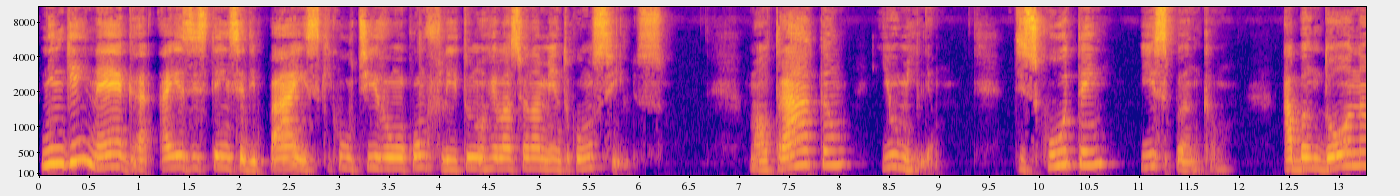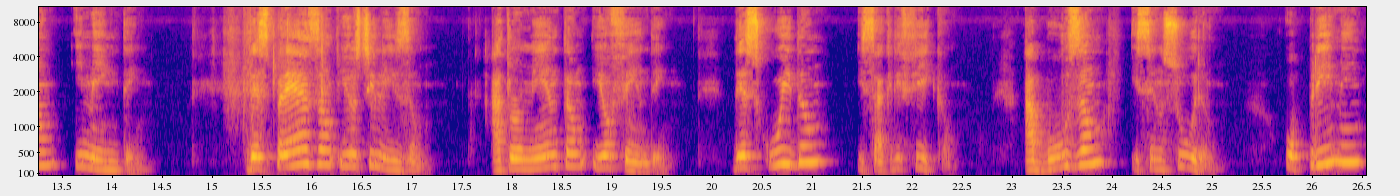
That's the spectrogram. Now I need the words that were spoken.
Ninguém nega a existência de pais que cultivam o conflito no relacionamento com os filhos. Maltratam e humilham, discutem e espancam, abandonam e mentem, desprezam e hostilizam, atormentam e ofendem, descuidam e sacrificam, abusam e censuram, oprimem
